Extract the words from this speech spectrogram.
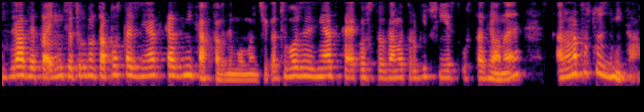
zdradzę tajemnicę, trudno, ta postać z nienacka znika w pewnym momencie. Znaczy może z nienacka jakoś to dramaturgicznie jest ustawione, ale ona po prostu znika.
